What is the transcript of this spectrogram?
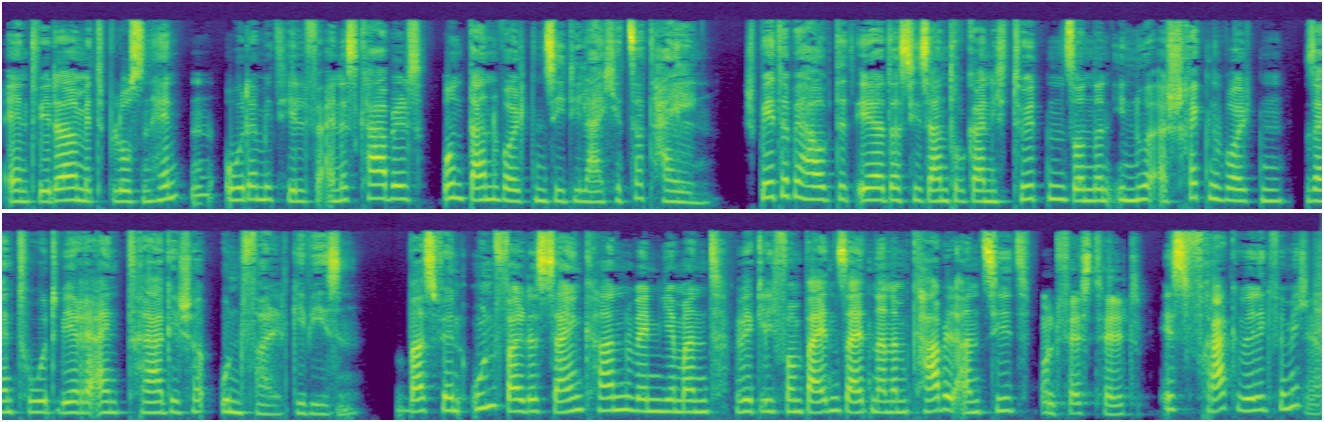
Entweder mit bloßen Händen oder mit Hilfe eines Kabels, und dann wollten sie die Leiche zerteilen. Später behauptet er, dass sie Sandro gar nicht töten, sondern ihn nur erschrecken wollten. Sein Tod wäre ein tragischer Unfall gewesen was für ein Unfall das sein kann, wenn jemand wirklich von beiden Seiten an einem Kabel anzieht. Und festhält. Ist fragwürdig für mich. Ja.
